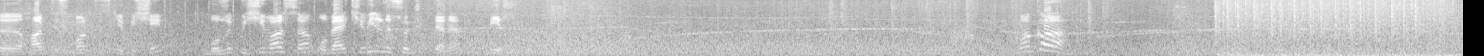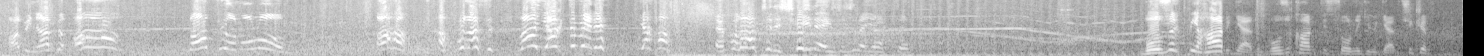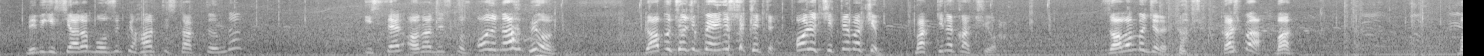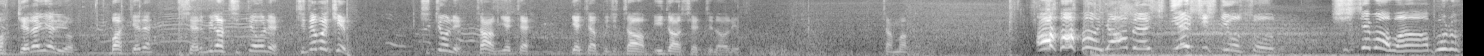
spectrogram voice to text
e, hardis martis gibi bir şey, bozuk bir şey varsa o belki birini söküp dene. Bir. Maka! Abi ne yapıyor? Aa! Ne yapıyorsun oğlum? Aha! Ya bu nasıl? Lan yaktı beni! Ya! F-16'nin şeyini egzozuna yaktı. Bozuk bir hard geldi. Bozuk hard disk sorunu gibi geldi. Çünkü bir bilgisayara bozuk bir hard disk taktığında ister ana disk olsun. Oğlum ne yapıyorsun? Ya bu çocuk beyni sıkıntı. Oğlum çifte bakayım. Bak yine kaçıyor. Zalim bıcırı. Kaç, kaçma. Bak. Bak gene geliyor. Bak gene. Seni biraz çitle oluyor. Çitle bakayım. Ciddi olayım. Tamam yeter. Yeter Bıcı tamam. Dans ettin olayım. Tamam. Aha ya be niye şişliyorsun? Şişleme ama bunu.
